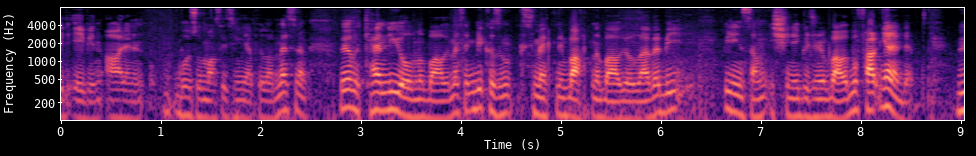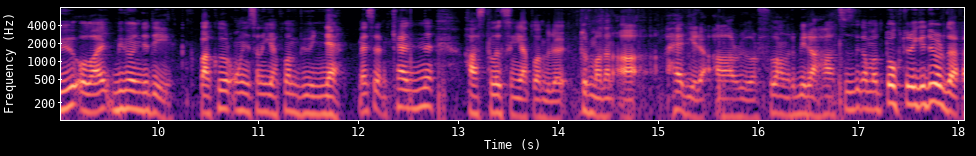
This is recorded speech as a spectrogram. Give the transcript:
bir evin, ailenin bozulması için yapıyorlar. Mesela böyle kendi yolunu bağlıyor. Mesela bir kızın kısmetini, bahtını bağlıyorlar ve bir bir insanın işini, gücünü bağlıyor. Bu fark gene de büyü olay bir yönde değil. Bakıyor o insana yapılan büyü ne? Mesela kendine hastalık için yapılan böyle durmadan her yeri ağrıyor falan bir rahatsızlık ama doktora gidiyor da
